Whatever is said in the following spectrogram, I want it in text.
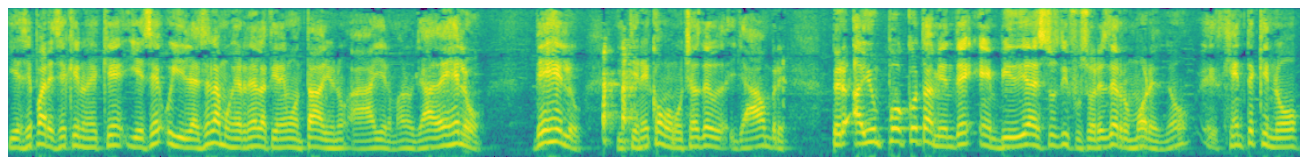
y ese parece que no sé qué, y ese, y esa la mujer se la tiene montada, y uno, ay hermano, ya déjelo, déjelo, y tiene como muchas deudas, ya hombre. Pero hay un poco también de envidia de estos difusores de rumores, ¿no? Es gente que no,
